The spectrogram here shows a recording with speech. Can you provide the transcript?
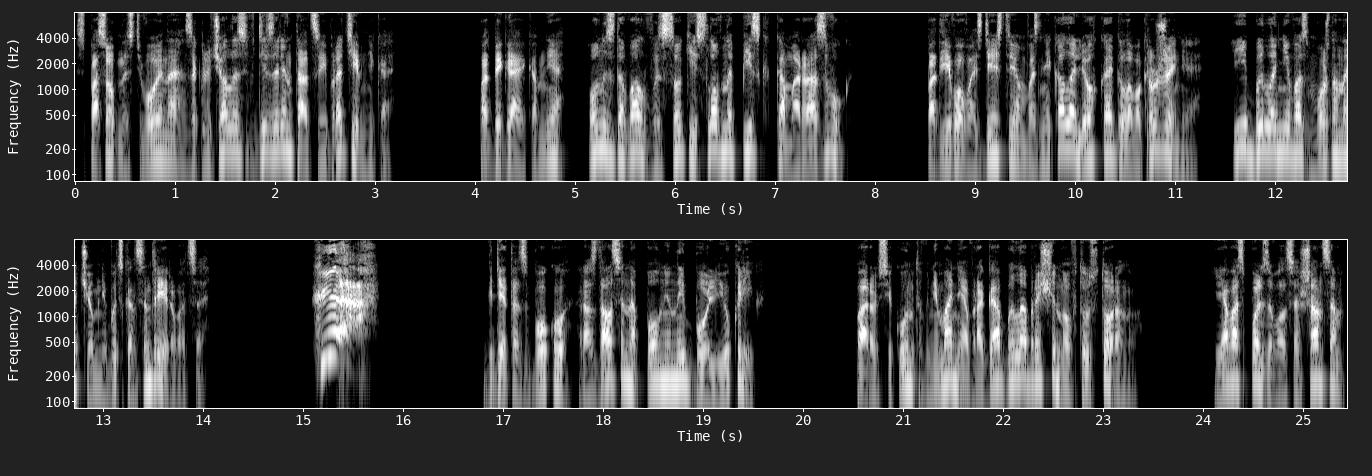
Способность воина заключалась в дезориентации противника. Подбегая ко мне, он издавал высокий, словно писк комара, звук. Под его воздействием возникало легкое головокружение, и было невозможно на чем-нибудь сконцентрироваться. «Ха!» Где-то сбоку раздался наполненный болью крик. Пару секунд внимание врага было обращено в ту сторону. Я воспользовался шансом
